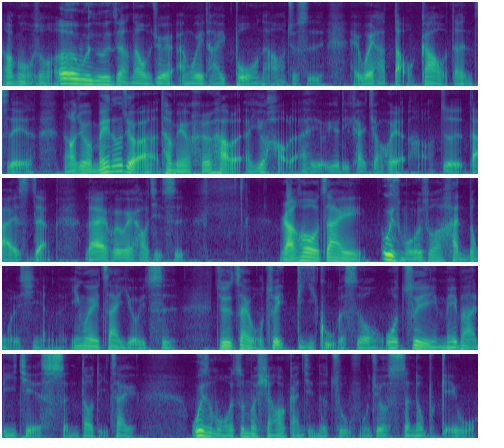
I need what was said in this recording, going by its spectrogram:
然后跟我说：“呃，为什么会这样？”那我就会安慰她一波，然后就是哎为她祷告等等之类的。然后就没多久啊，他们又和好了，又好了，哎又又离开教会了。好，这大概是这样，来来回回好几次。然后在为什么我会说撼动我的信仰呢？因为在有一次，就是在我最低谷的时候，我最没办法理解神到底在为什么我这么想要感情的祝福，就神都不给我。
